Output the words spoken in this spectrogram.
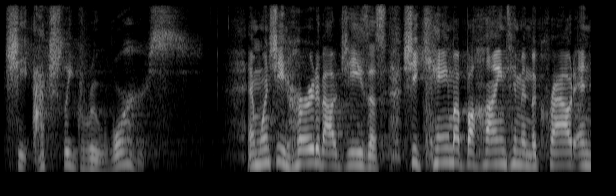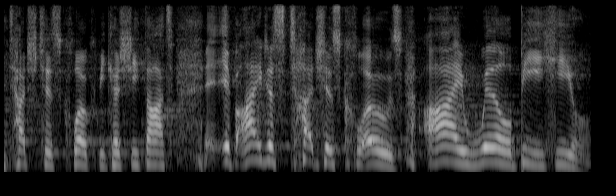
she actually grew worse. And when she heard about Jesus, she came up behind him in the crowd and touched his cloak because she thought, if I just touch his clothes, I will be healed.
